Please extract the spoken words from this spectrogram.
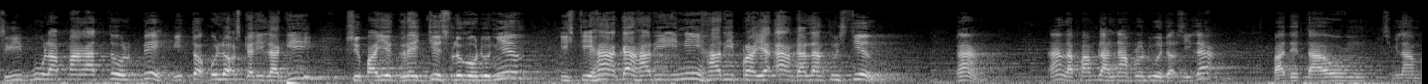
1800 lebih minta pula sekali lagi supaya gereja seluruh dunia istiharkan hari ini hari perayaan dalam Kristian. Ha, ha, 1862 tak silap pada tahun 19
